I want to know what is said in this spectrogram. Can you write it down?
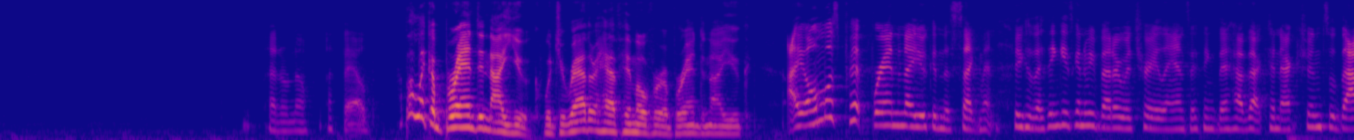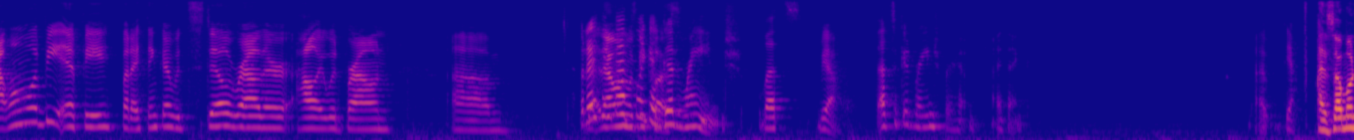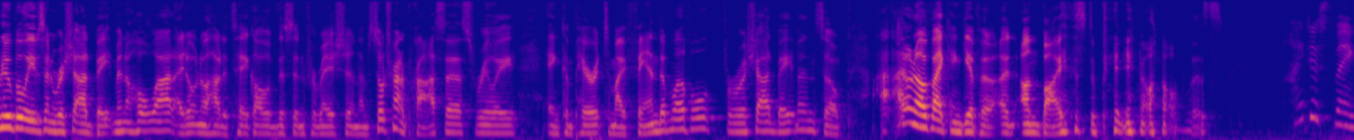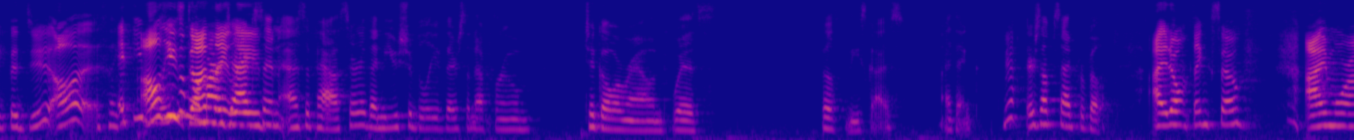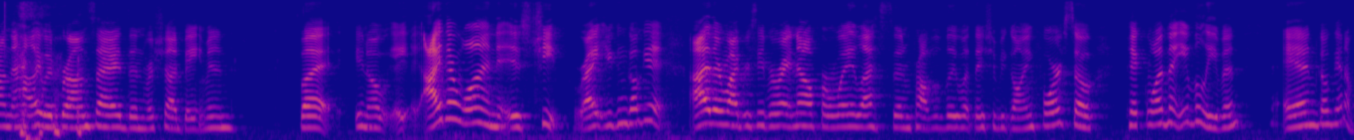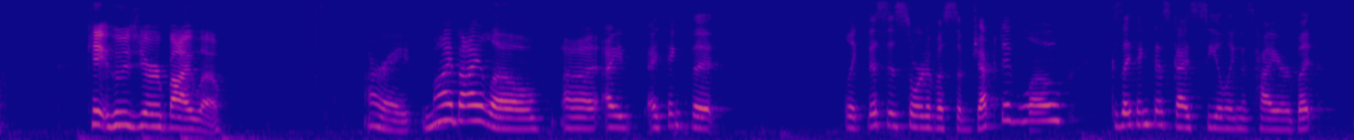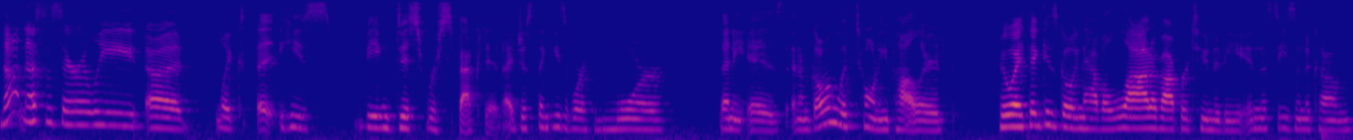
I don't know. I failed. How about like a Brandon Aiyuk? Would you rather have him over a Brandon Aiyuk? I almost put Brandon Aiyuk in this segment because I think he's going to be better with Trey Lance. I think they have that connection. So that one would be iffy, but I think I would still rather Hollywood Brown. Um, But I think one that's like a good range. That's yeah. that's a good range for him, I think. I, yeah. As someone who believes in Rashod Bateman a whole lot, I don't know how to take all of this information. I'm still trying to process really and compare it to my fandom level for Rashod Bateman. So I, I don't know if I can give a, an unbiased opinion on all of this. I just think the dude, all, like, If you all believe he's done Lamar lately. Jackson as a passer, then you should believe there's enough room to go around with both of these guys. I think. Yeah. There's upside for both. I don't think so. I'm more on the Hollywood Brown side than Rashod Bateman. But, you know, either one is cheap, right? You can go get either wide receiver right now for way less than probably what they should be going for. So pick one that you believe in and go get them. Kate, who's your buy low? All right, my buy low. Uh, I I think that like this is sort of a subjective low because I think this guy's ceiling is higher, but not necessarily uh, like uh, he's being disrespected. I just think he's worth more than he is, and I'm going with Tony Pollard, who I think is going to have a lot of opportunity in the season to come.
